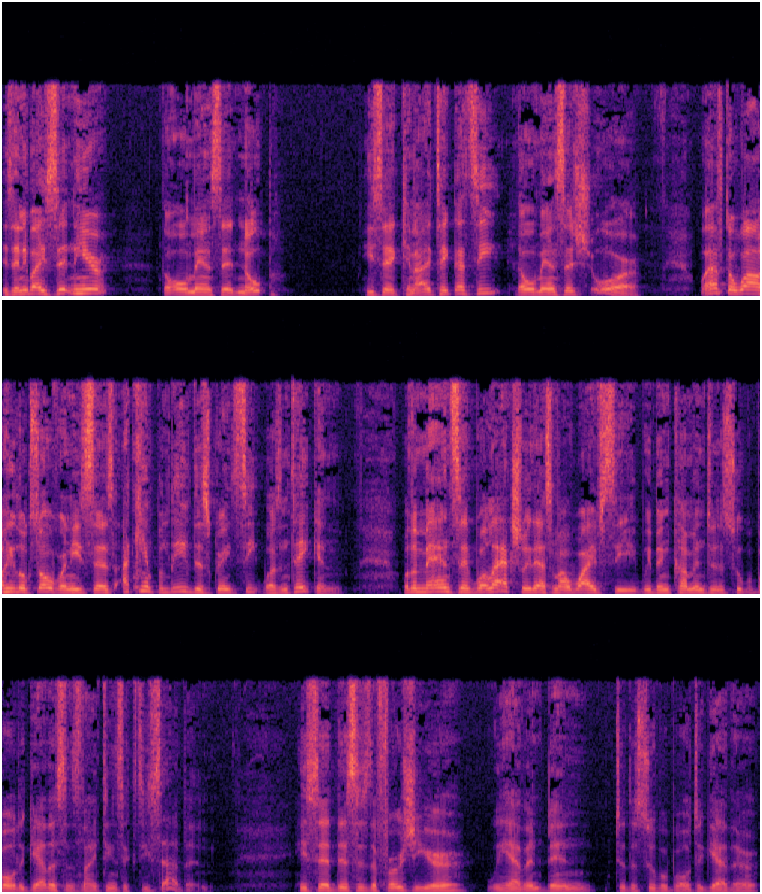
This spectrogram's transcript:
Is anybody sitting here? The old man said, Nope. He said, Can I take that seat? The old man says, Sure. Well, after a while, he looks over and he says, I can't believe this great seat wasn't taken. Well, the man said, Well, actually, that's my wife's seat. We've been coming to the Super Bowl together since 1967. He said, This is the first year we haven't been to the Super Bowl together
